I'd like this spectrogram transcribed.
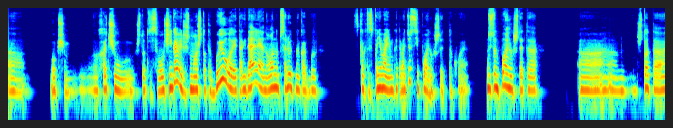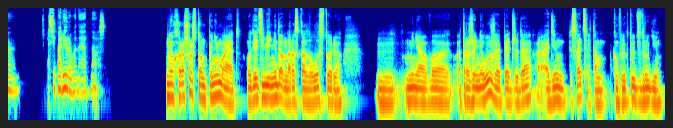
э, в общем, хочу что-то с его учениками, или что, может, что-то было и так далее, но он абсолютно как бы как-то с пониманием к этому отнесся и понял, что это такое. То есть он понял, что это э, что-то сепарированное от нас. Ну, хорошо, что он понимает. Вот я тебе недавно рассказывал историю. У меня в отражении лужи, опять же, да, один писатель там конфликтует с другим.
